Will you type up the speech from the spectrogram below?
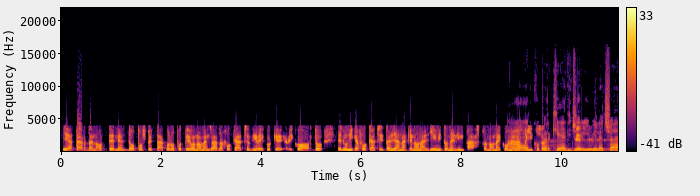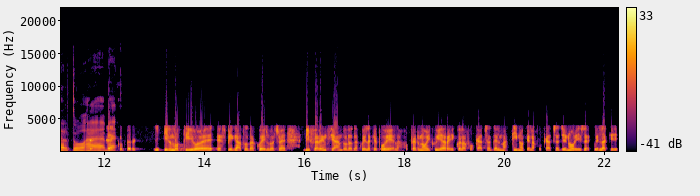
e a tarda notte nel dopo spettacolo potevano mangiare la focaccia di Reco che ricordo è l'unica focaccia italiana che non ha lievito nell'impasto, non è come ah, la ecco pizza. Ecco perché è digeribile, eh, certo. Eh, ecco perché il motivo è, è, spiegato da quello, cioè differenziandola da quella che poi è la, per noi qui a Reco è la focaccia del mattino, che è la focaccia genovese, quella che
